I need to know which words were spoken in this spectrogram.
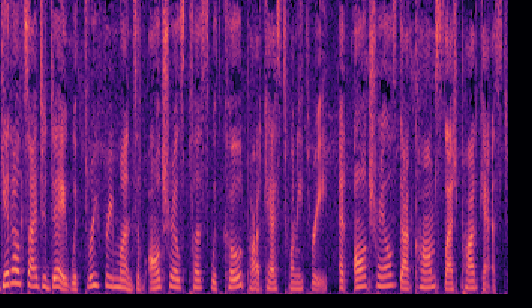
Get outside today with three free months of All Trails Plus with code podcast23 at alltrails.com slash podcast.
